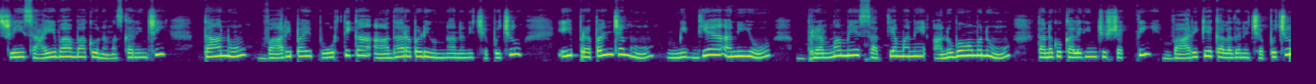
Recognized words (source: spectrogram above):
శ్రీ సాయిబాబాకు నమస్కరించి తాను వారిపై పూర్తిగా ఆధారపడి ఉన్నానని చెప్పుచు ఈ ప్రపంచము మిథ్య అనియు బ్రహ్మమే సత్యమనే అనుభవమును తనకు కలిగించు శక్తి వారికే కలదని చెప్పుచు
